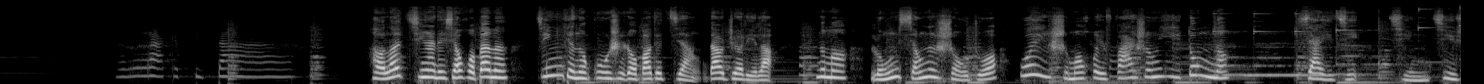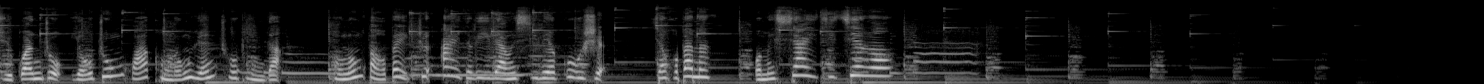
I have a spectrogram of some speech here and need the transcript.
好了，亲爱的小伙伴们，今天的故事肉包就讲到这里了。那么，龙翔的手镯为什么会发生异动呢？下一集。请继续关注由中华恐龙园出品的《恐龙宝贝之爱的力量》系列故事，小伙伴们。我们下一集见哦。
